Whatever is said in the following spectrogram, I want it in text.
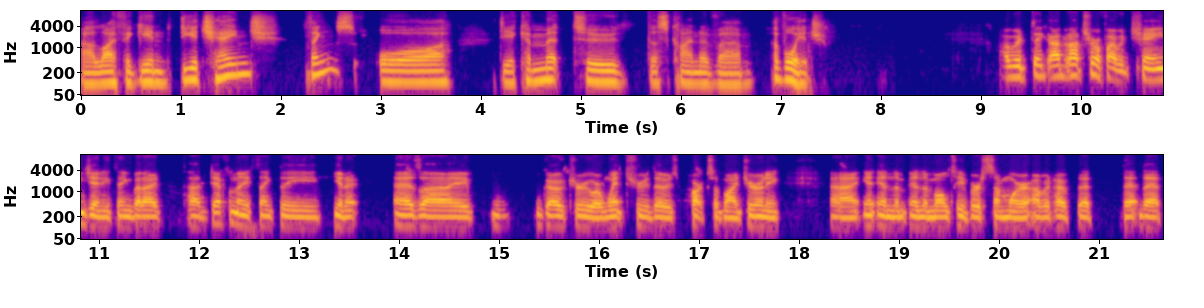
uh, life again do you change things or do you commit to this kind of um, a voyage i would think i'm not sure if i would change anything but i, I definitely think the you know as i go through or went through those parts of my journey uh, in, in, the in the multiverse somewhere i would hope that that that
